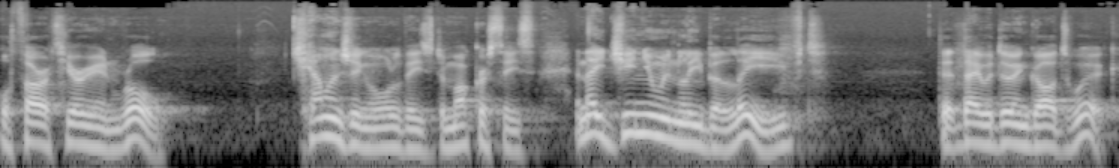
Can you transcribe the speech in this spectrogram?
authoritarian rule, challenging all of these democracies. And they genuinely believed that they were doing God's work.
